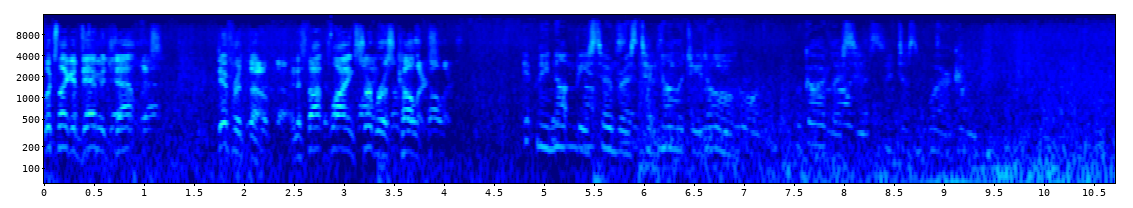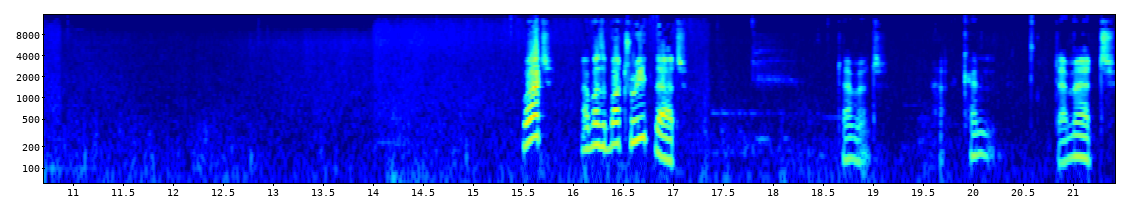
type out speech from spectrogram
Looks like a damaged Atlas. Different though, and it's not flying Cerberus colors. It may not be Cerberus technology at all. Regardless, it doesn't work. What? I was about to read that. Damn it. Can. Damn it.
